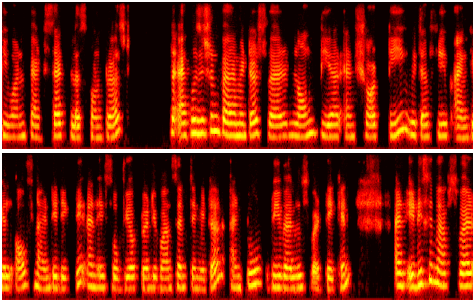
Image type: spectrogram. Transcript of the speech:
T1 FATSAT plus contrast, the acquisition parameters were long TR and short T with a flip angle of 90 degree and a SOP of 21 centimeter and two b values were taken and ADC maps were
